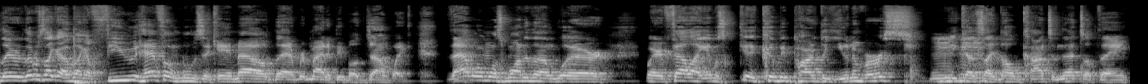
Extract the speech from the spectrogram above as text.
there there was like a like a few handful of movies that came out that reminded people of John Wick. That one was one of them where where it felt like it was it could be part of the universe Mm-hmm. because like the whole continental thing.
